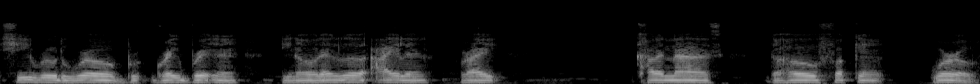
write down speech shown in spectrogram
she ruled the world, Great Britain, you know, that little island, right? Colonized the whole fucking world,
